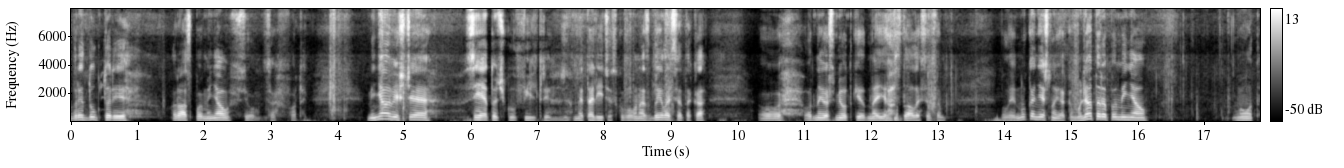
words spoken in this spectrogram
В редукторі раз поміняв, все, це фотик. Міняв іще сіточку в фільтрі металічну, бо вона збилася така. О, одні ошметки од неї залишилися там. Були. Ну, звісно, і акумулятора поміняв. От.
